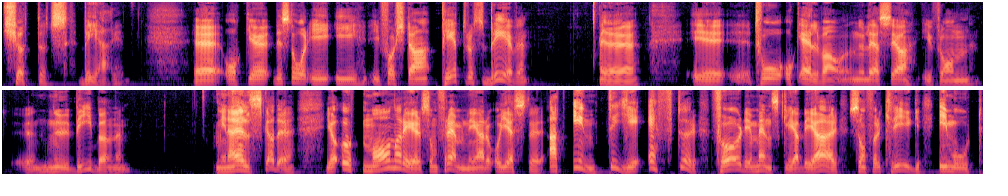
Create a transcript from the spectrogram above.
köttets begär. Eh, och eh, det står i, i, i första Petrus brev eh, eh 2 och 11, nu läser jag ifrån eh, nu-bibeln. Mina älskade, jag uppmanar er som främlingar och gäster att inte ge efter för det mänskliga begär som för krig emot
